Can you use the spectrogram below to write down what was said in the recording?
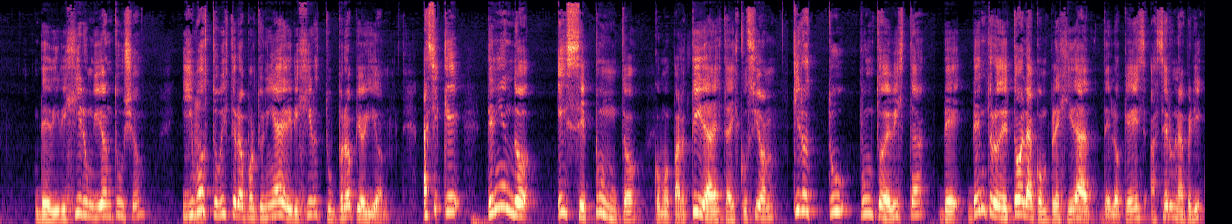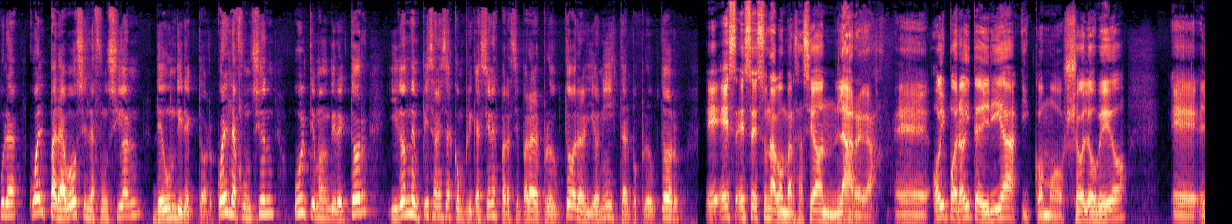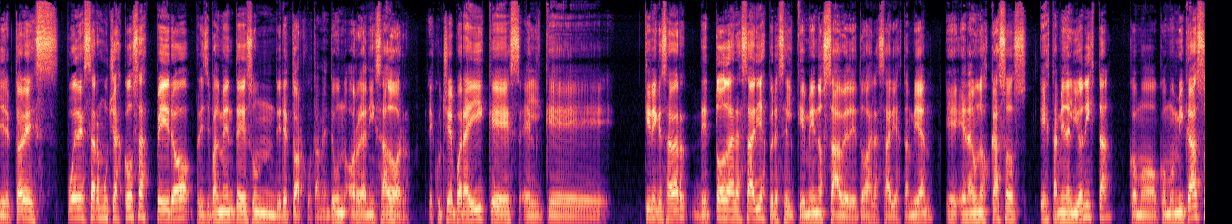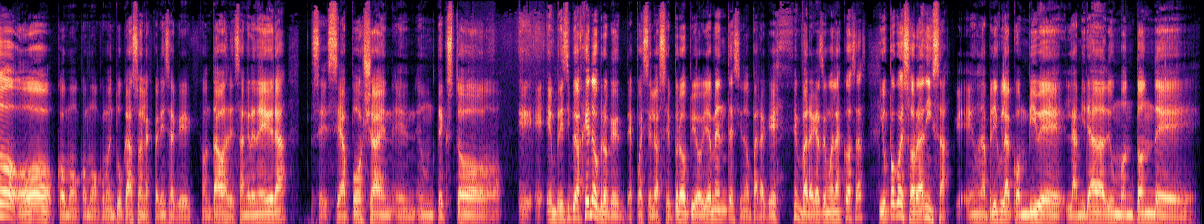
de dirigir un guion tuyo y vos tuviste la oportunidad de dirigir tu propio guion. Así que, teniendo ese punto como partida de esta discusión, quiero tu punto de vista de dentro de toda la complejidad de lo que es hacer una película, ¿cuál para vos es la función de un director? ¿Cuál es la función última de un director y dónde empiezan esas complicaciones para separar al productor, al guionista, al postproductor? Eh, es, esa es una conversación larga. Eh, hoy por hoy te diría, y como yo lo veo, eh, el director es, puede ser muchas cosas, pero principalmente es un director, justamente, un organizador escuché por ahí que es el que tiene que saber de todas las áreas, pero es el que menos sabe de todas las áreas también. Eh, en algunos casos es también el guionista, como, como en mi caso, o como, como, como en tu caso, en la experiencia que contabas de Sangre Negra, se, apoya en, en, un texto eh, en principio ajeno, pero que después se lo hace propio, obviamente, sino para qué, para qué hacemos las cosas. Y un poco eso organiza. En una película convive la mirada de un montón de,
